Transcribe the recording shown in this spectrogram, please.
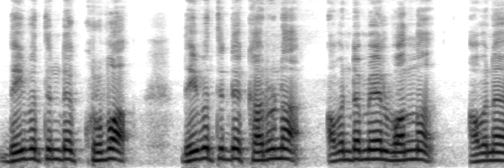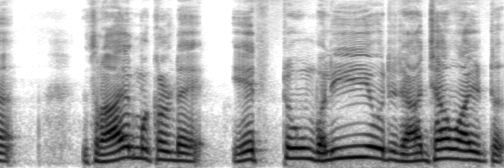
ദൈവത്തിന്റെ കൃപ ദൈവത്തിന്റെ കരുണ അവന്റെ മേൽ വന്ന് അവന് ഇസ്രായേൽ മക്കളുടെ ഏറ്റവും വലിയ ഒരു രാജാവായിട്ട്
